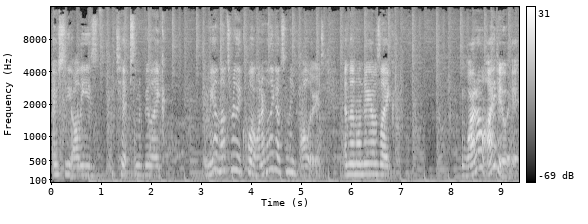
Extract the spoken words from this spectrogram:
I used to see all these tips and I'd be like, man, that's really cool. I wonder how they got so many followers. And then one day I was like, why don't I do it?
